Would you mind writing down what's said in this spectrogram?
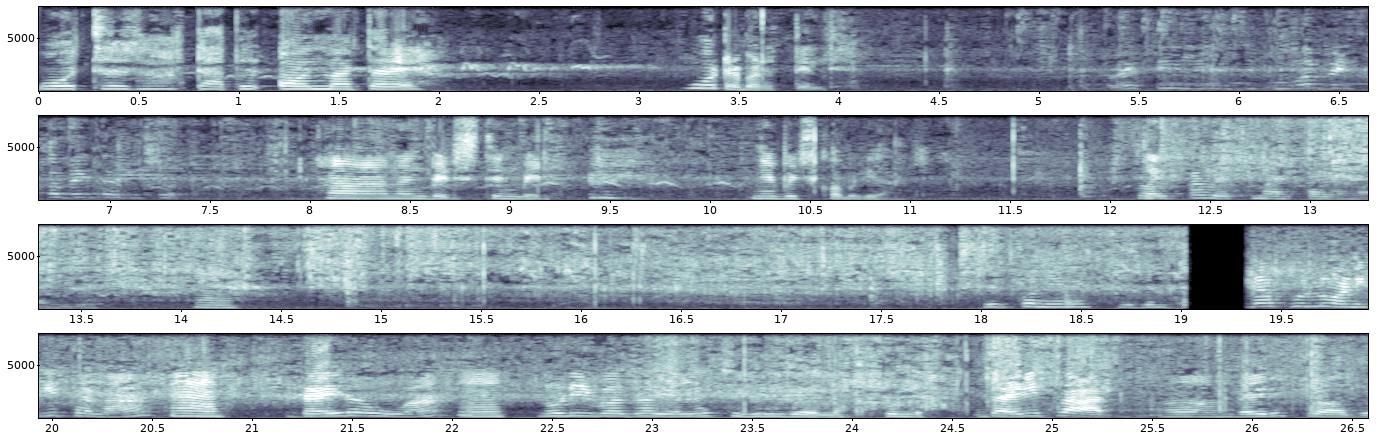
ವಾಟರ್ ಟ್ಯಾಪ್ ಆನ್ ಮಾಡ್ತಾರೆ. ವಾಟರ್ ಬರುತ್ತೆ ಇಲ್ಲಿ. ಹಾ ನಾನು ಬಿಡಿಸ್ತೀನಿ ಬಿಡಿ. ನೀವು ಬಿಡಿಸ್ಕೊಬಿಡಿ. ಸ್ವಲ್ಪ ಸ್ವಲ್ಪ ವೆಟ್ ಮಾಡ್ಕೊಳ್ಳೋಣ ಇದು ಹ್ಮ್ ಇಟ್ಕೊಂಡು ನೀನು ಇದನ್ನ ಈಗ ಫುಲ್ ಒಣಗಿತ್ತಲ್ಲ ಹ್ಮ್. ಡೈರ ಹೂವ. ನೋಡಿ ಇವಾಗ ಎಲ್ಲ ಚಿಗುರಿದೆ ಎಲ್ಲ ಫುಲ್ ಡೈರಿ ಫ್ಲಾಗ್. ಹಾ ಡೈರಿ ಫ್ಲಾಗ್.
